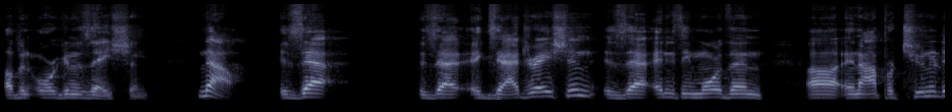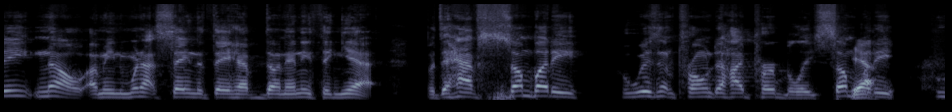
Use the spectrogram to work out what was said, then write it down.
of an organization. Now, is that is that exaggeration? Is that anything more than uh, an opportunity? No. I mean, we're not saying that they have done anything yet, but to have somebody who isn't prone to hyperbole, somebody yeah. who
